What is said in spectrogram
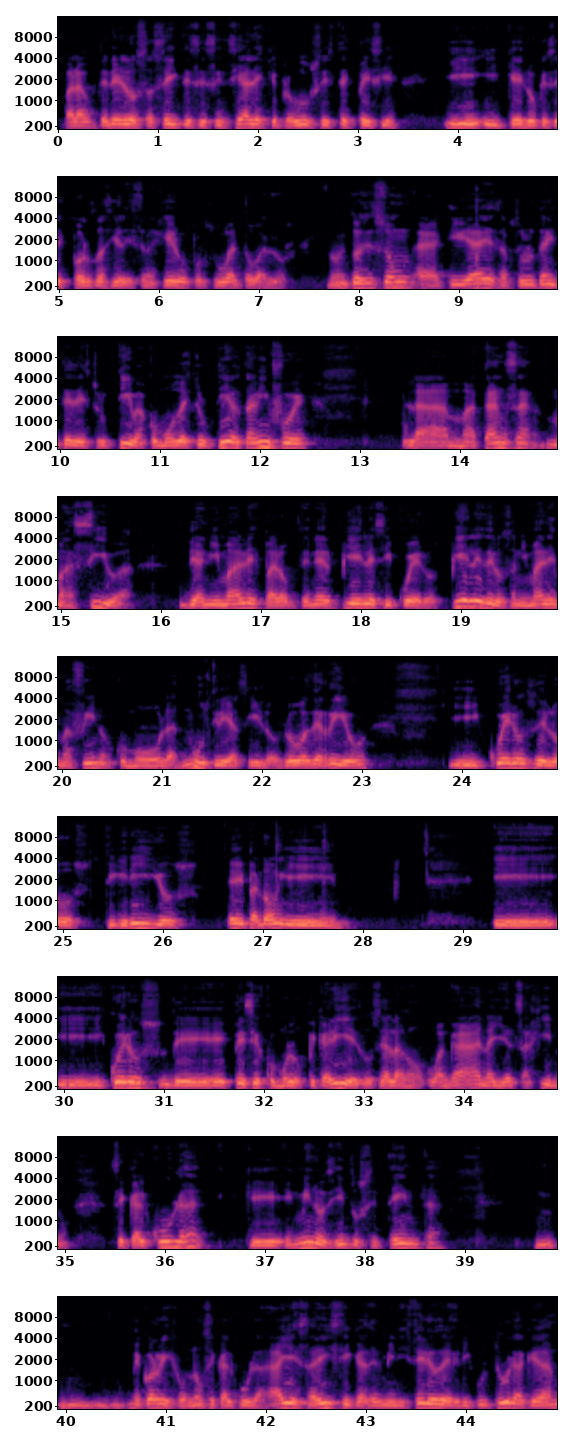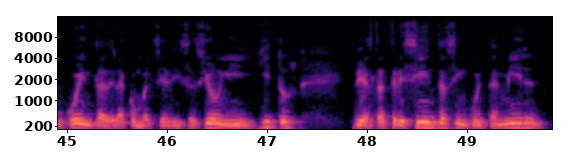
para obtener los aceites esenciales que produce esta especie y, que es lo que se exporta hacia el extranjero por su alto valor. ¿no? Entonces son actividades absolutamente destructivas, como destructiva también fue la matanza masiva de animales para obtener pieles y cueros, pieles de los animales más finos como las nutrias y los lobos de río, y cueros de los tigrillos, eh, perdón, y, y, cueros de especies como los pecaríes, o sea, la huangana y el sajino. Se calcula que en 1970, mm, mm, me corrijo, no se calcula, hay estadísticas del Ministerio de Agricultura que dan cuenta de la comercialización y hijitos de hasta 350 mil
